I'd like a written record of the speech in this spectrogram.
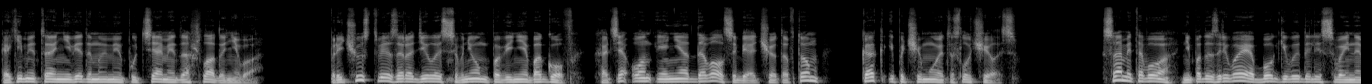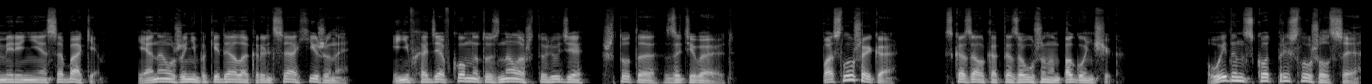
какими-то неведомыми путями дошла до него. Предчувствие зародилось в нем по вине богов, хотя он и не отдавал себе отчета в том, как и почему это случилось. Сами того, не подозревая, боги выдали свои намерения собаке, и она уже не покидала крыльца хижины и, не входя в комнату, знала, что люди что-то затевают. «Послушай-ка», — сказал как-то за ужином погонщик. Уидон Скотт прислушался.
